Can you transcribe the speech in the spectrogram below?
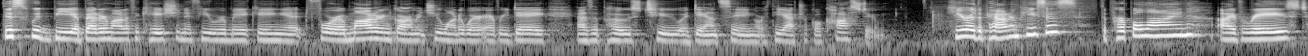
this would be a better modification if you were making it for a modern garment you want to wear every day as opposed to a dancing or theatrical costume. Here are the pattern pieces. The purple line I've raised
